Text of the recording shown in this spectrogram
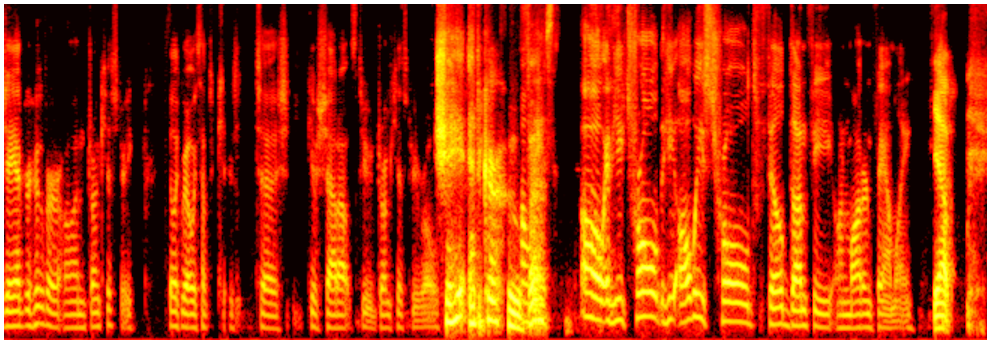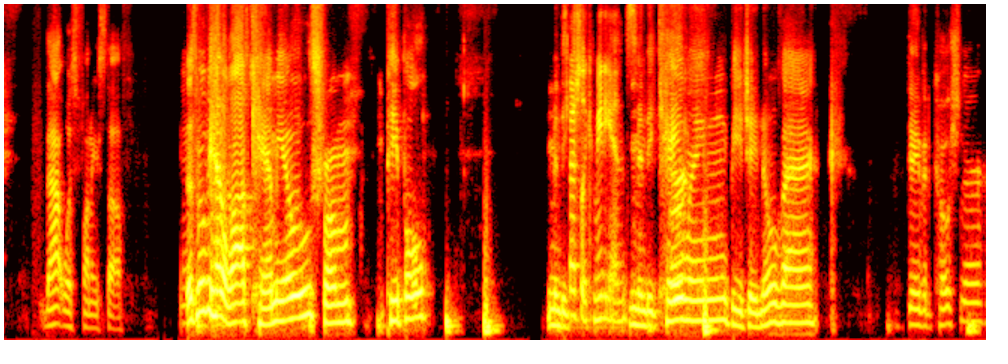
J. Edgar Hoover on Drunk History. I feel like we always have to to give shout outs to Drunk History roles. J. Edgar Hoover. Always. Oh, and he trolled. He always trolled Phil Dunphy on Modern Family. Yep. That was funny stuff. This movie had a lot of cameos from people. Mindy, Especially comedians. Mindy Kaling, BJ Novak, David Koechner.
